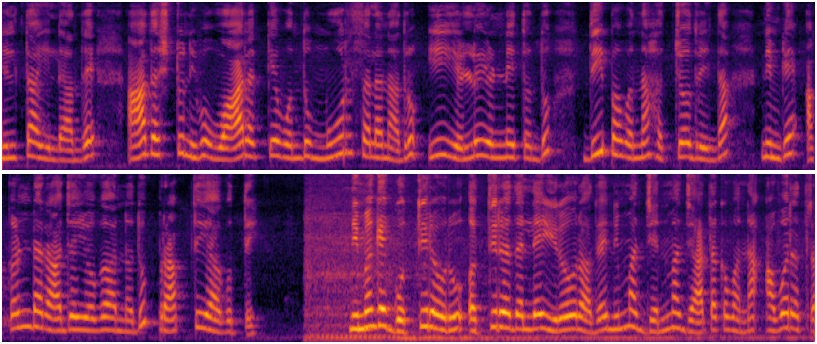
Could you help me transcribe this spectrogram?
ನಿಲ್ತಾ ಇಲ್ಲ ಅಂದರೆ ಆದಷ್ಟು ನೀವು ವಾರಕ್ಕೆ ಒಂದು ಮೂರು ಸಲನಾದರೂ ಈ ಎಳ್ಳು ಎಣ್ಣೆ ತಂದು ದೀಪವನ್ನು ಹಚ್ಚೋದ್ರಿಂದ ನಿಮಗೆ ಅಖಂಡ ರಾಜಯೋಗ ಅನ್ನೋದು ಪ್ರಾಪ್ತಿಯಾಗುತ್ತೆ. ನಿಮಗೆ ಗೊತ್ತಿರೋರು ಹತ್ತಿರದಲ್ಲೇ ಇರೋರಾದರೆ ನಿಮ್ಮ ಜನ್ಮ ಜಾತಕವನ್ನು ಅವರ ಹತ್ರ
